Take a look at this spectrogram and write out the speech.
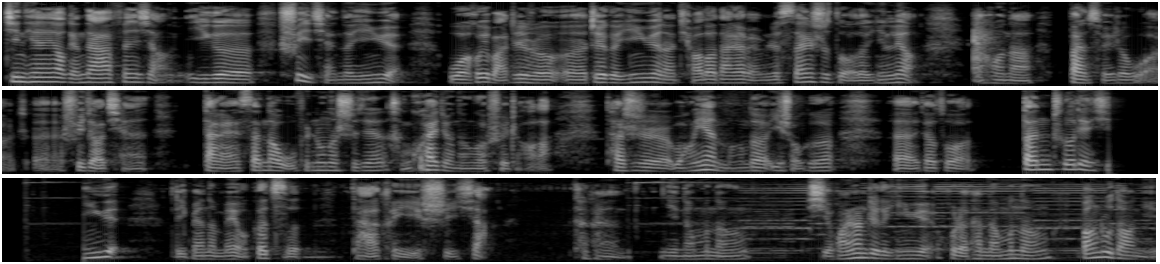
今天要跟大家分享一个睡前的音乐，我会把这首呃这个音乐呢调到大概百分之三十左右的音量，然后呢伴随着我呃睡觉前大概三到五分钟的时间，很快就能够睡着了。它是王艳萌的一首歌，呃叫做《单车练习音乐》，里边呢没有歌词，大家可以试一下，看看你能不能喜欢上这个音乐，或者它能不能帮助到你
